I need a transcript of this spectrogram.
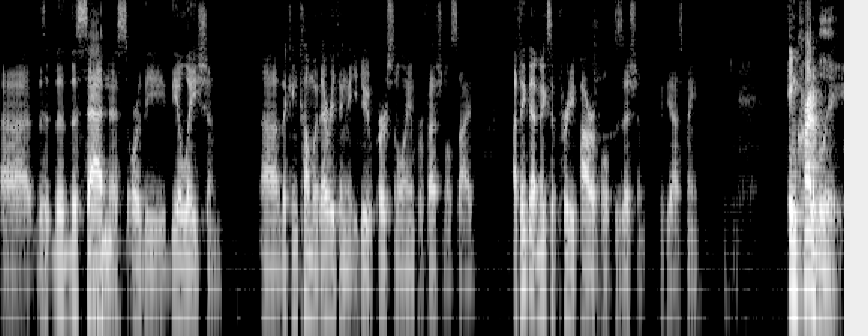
uh, the, the, the sadness or the the elation uh, that can come with everything that you do, personal and professional side. I think that makes a pretty powerful physician, if you ask me. Incredibly,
